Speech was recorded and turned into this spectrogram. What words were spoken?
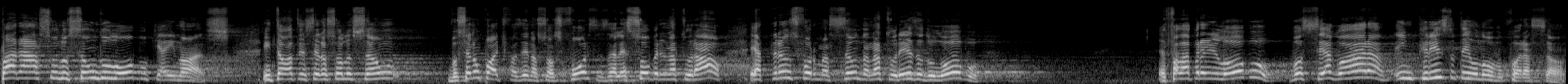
para a solução do lobo que há em nós. Então a terceira solução você não pode fazer nas suas forças, ela é sobrenatural, é a transformação da natureza do lobo. É falar para ele, lobo, você agora em Cristo tem um novo coração.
